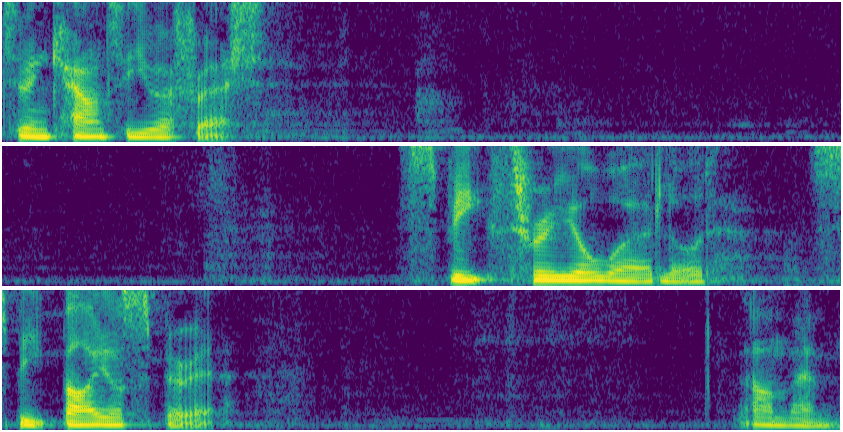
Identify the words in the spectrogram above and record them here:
to encounter you afresh? Speak through your word, Lord. Speak by your spirit. Amen.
